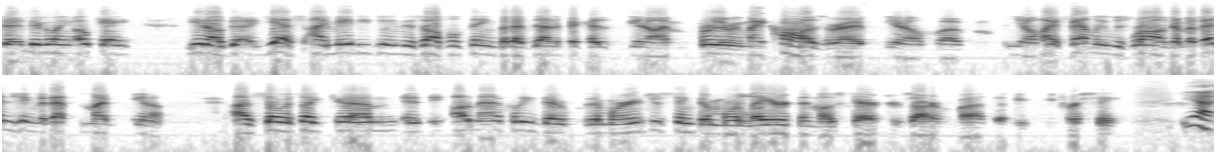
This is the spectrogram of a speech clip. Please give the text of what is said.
they're, they're going, okay, you know, yes, I may be doing this awful thing, but I've done it because you know I'm furthering my cause, or I, you know, uh, you know, my family was wronged. I'm avenging the death of my, you know. Uh, so it's like um, it, it- automatically they're they're more interesting, they're more layered than most characters are uh, that you, you first see. Yeah,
